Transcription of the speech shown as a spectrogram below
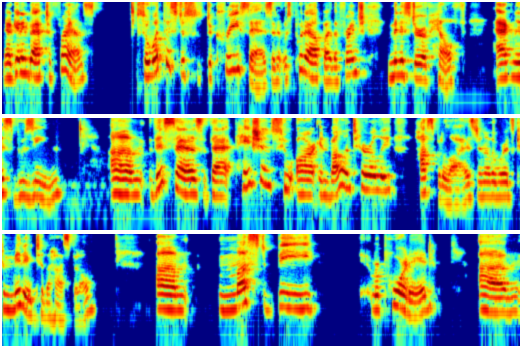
Now, getting back to France, so what this decree says, and it was put out by the French Minister of Health, Agnes Buzyn, um, this says that patients who are involuntarily hospitalized, in other words, committed to the hospital, um, must be reported um,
